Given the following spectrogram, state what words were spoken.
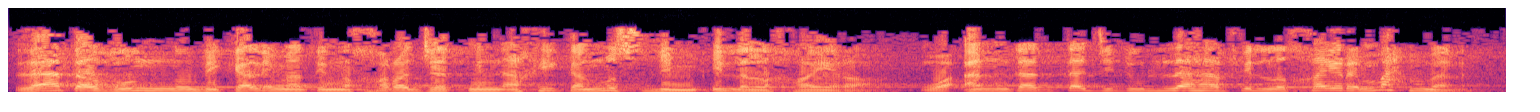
La tadhunnu bi kalimatin kharajat min akhika muslim illa al-khaira wa anta tajidu laha fil khair mahmal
